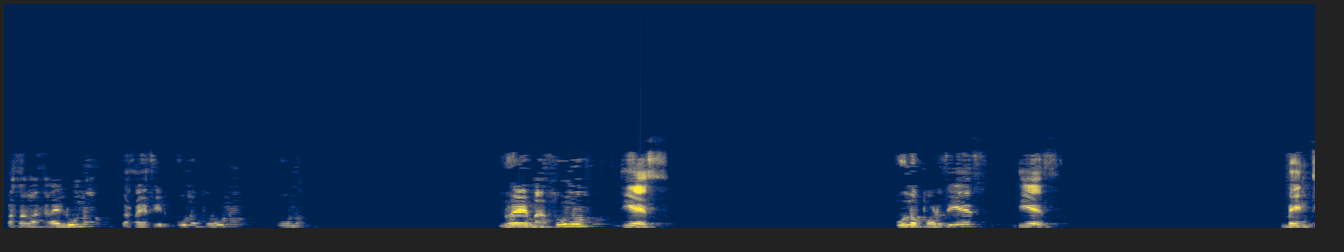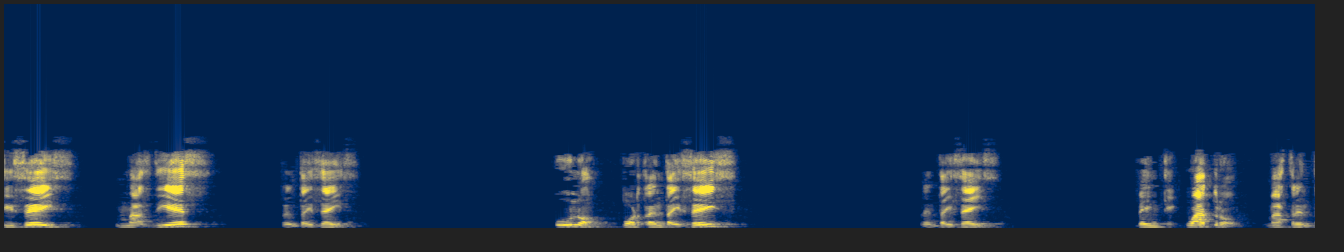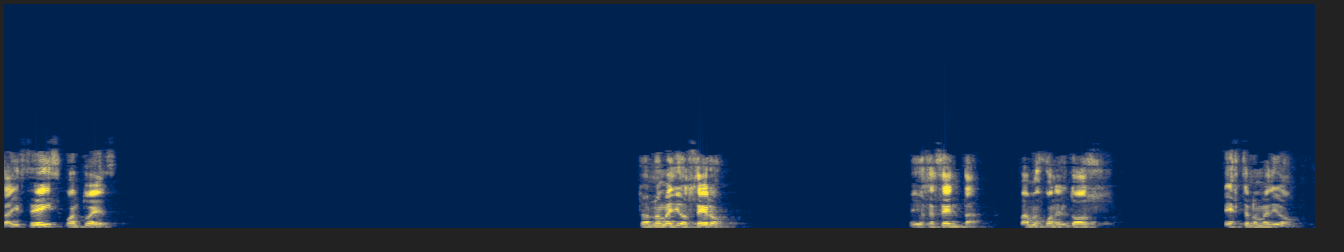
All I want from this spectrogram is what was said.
Vas a bajar el 1, vas a decir 1 por 1, 1. 9 más 1, 10. 1 por 10, 10. 26 más 10, 36. 1 por 36, 36. 24 más 36, ¿cuánto es? Entonces no me dio 0. Me dio 60. Vamos con el 2. Este no me dio.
